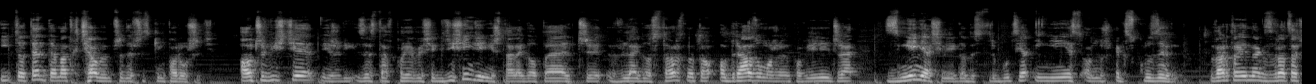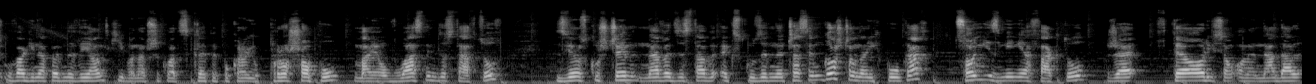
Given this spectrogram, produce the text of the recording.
i to ten temat chciałbym przede wszystkim poruszyć. Oczywiście, jeżeli zestaw pojawia się gdzieś indziej niż na LEGO.pl czy w LEGO Stores, no to od razu możemy powiedzieć, że zmienia się jego dystrybucja i nie jest on już ekskluzywny. Warto jednak zwracać uwagi na pewne wyjątki, bo na przykład sklepy pokroju ProShopu mają własnych dostawców, w związku z czym nawet zestawy ekskluzywne czasem goszczą na ich półkach, co nie zmienia faktu, że w teorii są one nadal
